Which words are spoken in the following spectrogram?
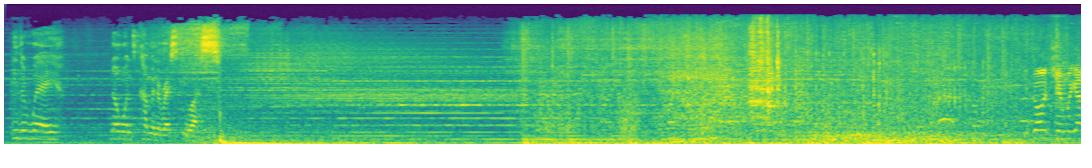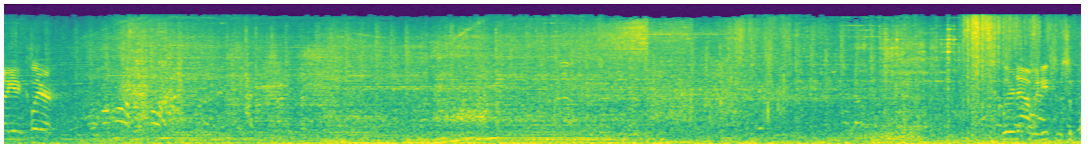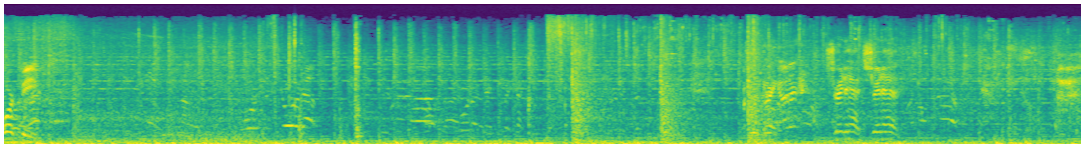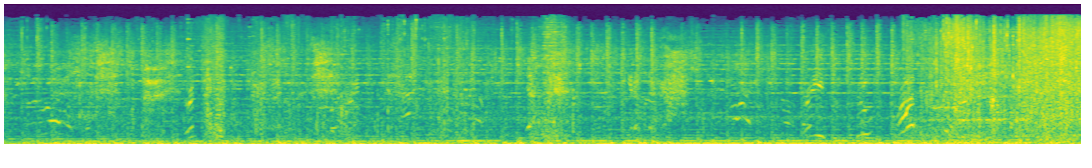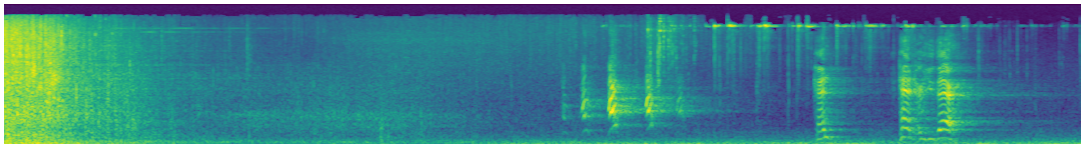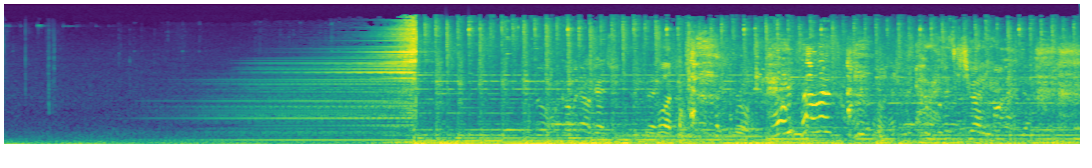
Either way, no one's coming to rescue us. Keep going, Chim. We gotta get it clear. Some support beam. Straight ahead, straight ahead. Hen, are you there? Coming out, guys. What? Hey, fellas! All right, let's get you out of here.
